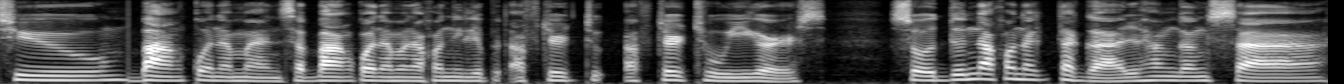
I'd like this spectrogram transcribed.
to banko naman sa banko naman ako nilipat after two, after two years So, doon ako nagtagal hanggang sa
